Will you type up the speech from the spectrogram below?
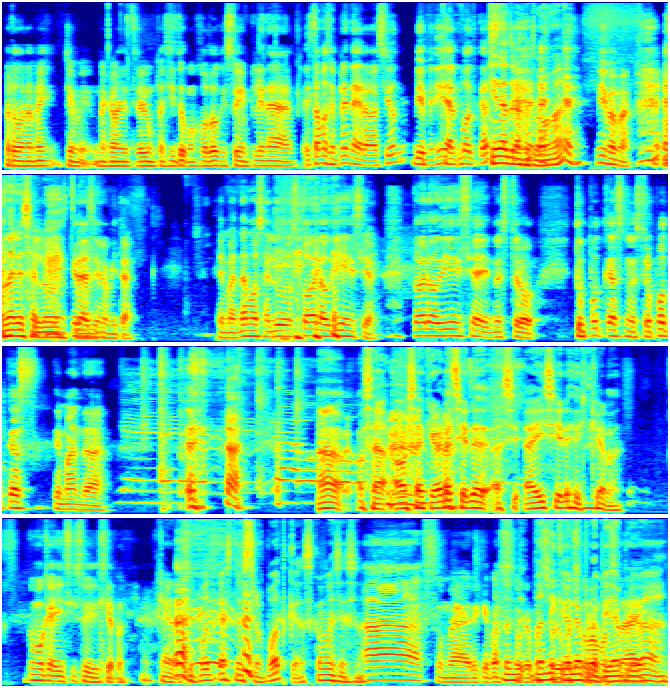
Perdóname que me, me acaban de traer un pasito con jodo que estoy en plena... Estamos en plena grabación. Bienvenida al podcast. ¿Quién te trajo tu mamá? Mi mamá. Mándale saludos. Gracias, mamita. Te mandamos saludos, toda la audiencia. Toda la audiencia de nuestro... Tu podcast, nuestro podcast te manda... Ah, o sea, o sea que ahora sí eres, ahí sí eres de izquierda. ¿Cómo que ahí sí soy de izquierda? Claro, tu podcast, nuestro podcast. ¿Cómo es eso? Ah, su madre, ¿qué pasó? ¿Dónde, ¿Qué pasó? dónde ¿Qué quedó la propiedad Vamos privada?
